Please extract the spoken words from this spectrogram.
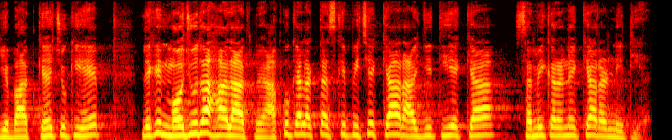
ये बात कह चुकी है। लेकिन मौजूदा हालात में आपको क्या लगता है इसके पीछे क्या राजनीति है, क्या समीकरण है, क्या रणनीति है?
